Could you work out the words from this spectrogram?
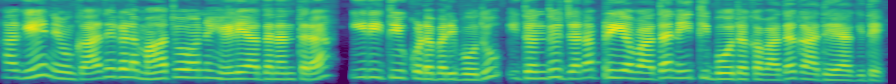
ಹಾಗೆಯೇ ನೀವು ಗಾದೆಗಳ ಮಹತ್ವವನ್ನು ಹೇಳಿಯಾದ ನಂತರ ಈ ರೀತಿಯೂ ಕೂಡ ಬರಿಬಹುದು ಇದೊಂದು ಜನಪ್ರಿಯವಾದ ನೀತಿ ಬೋಧಕವಾದ ಗಾದೆಯಾಗಿದೆ.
